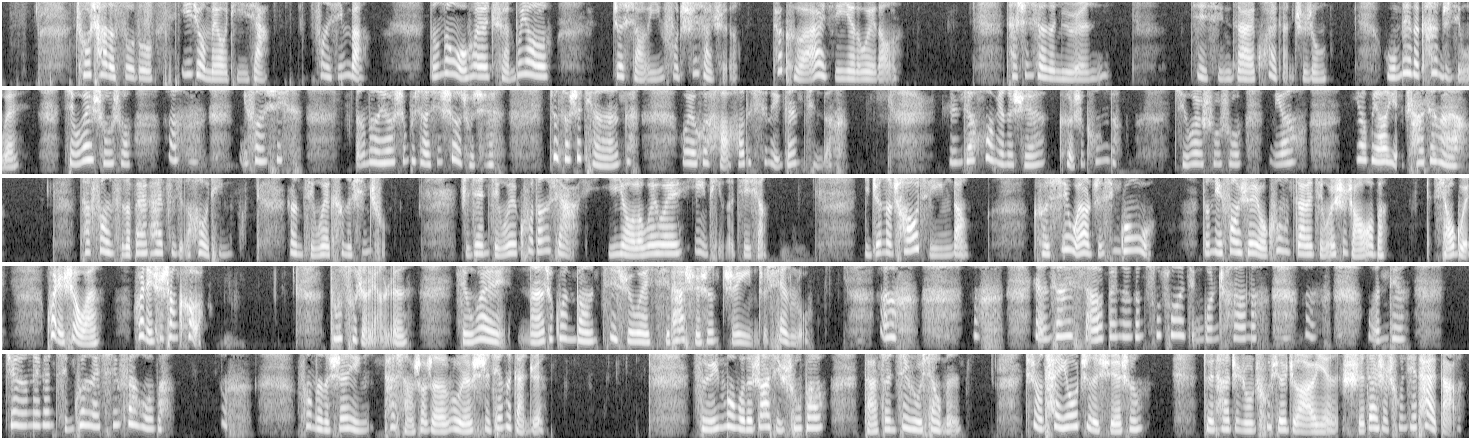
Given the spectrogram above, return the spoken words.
抽插的速度依旧没有停下。放心吧，等等我会全部要这小淫妇吃下去的。她可爱精液的味道了。他生下的女人，寄行在快感之中，妩媚的看着警卫。警卫叔叔，啊，你放心，等等，要是不小心射出去，就算是舔栏杆，我也会好好的清理干净的。人家后面的穴可是空的，警卫叔叔，你要要不要也插进来啊？他放肆的掰开自己的后庭，让警卫看得清楚。只见警卫裤裆下已有了微微硬挺的迹象。你真的超级淫荡，可惜我要执行公务，等你放学有空再来警卫室找我吧。小鬼，快点射完，快点去上课了。督促着两人，警卫拿着棍棒继续为其他学生指引着线路。啊啊！人家也想要被那根粗粗的警棍插呢。嗯，晚点就用那根警棍来侵犯我吧。放荡的呻吟，他享受着路人世间的感觉。紫云默默的抓紧书包，打算进入校门。这种太优质的学生，对他这种初学者而言，实在是冲击太大了。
